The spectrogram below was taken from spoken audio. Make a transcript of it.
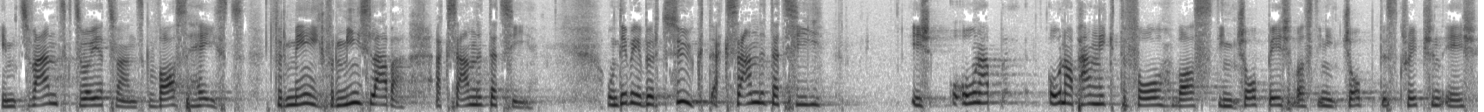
Im 2022, was heisst es für mich, für mein Leben, ein Gesendeter zu sein? Und ich bin überzeugt, ein Gesendeter zu sein, ist unabhängig davon, was dein Job ist, was deine Job Description ist.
